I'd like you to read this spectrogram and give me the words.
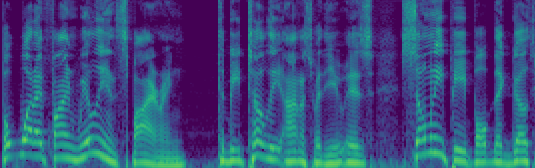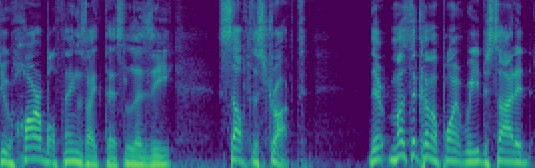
But what I find really inspiring, to be totally honest with you, is so many people that go through horrible things like this, Lizzie, self destruct. There must have come a point where you decided,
